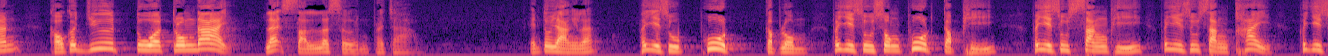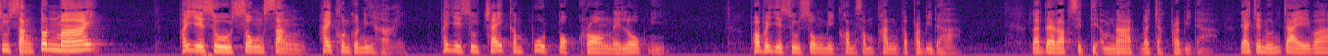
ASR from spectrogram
นั้น เขาก็ยืดตัวตรงได้และสรรเสริญพระเจ้า เห็นตัวอย่างอีกแล้ว พระเยซูพูดกับลม พระเยซูทรงพูดกับผี พระเยซูสั่งผี พระเยซูสั่งไข้ พระเยซูสั่งต้นไม้ พระเยซูทรงสั่งให้คนคนนี้หาย พระเยซูใช้คำพูดปกครองในโลกนี้ เพราะพระเยซูทรงมีความสัมพันธ์กับพระบิดา และได้รับสิทธิอำนาจมาจากพระบิดา อยากจะหนุนใจว่า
